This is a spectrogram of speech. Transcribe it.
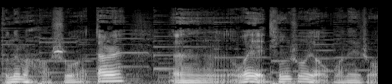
不那么好说。当然，嗯，我也听说有过那种，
